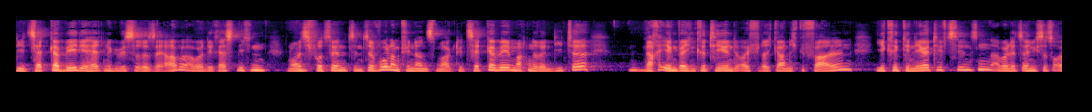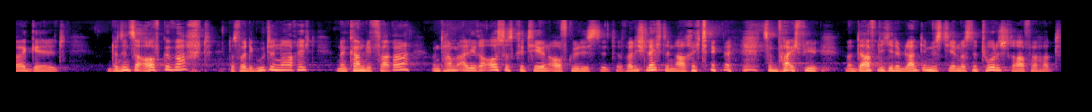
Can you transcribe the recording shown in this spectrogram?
Die ZKB, die hält eine gewisse Reserve, aber die restlichen 90 Prozent sind sehr wohl am Finanzmarkt. Die ZKB macht eine Rendite nach irgendwelchen Kriterien, die euch vielleicht gar nicht gefallen. Ihr kriegt die Negativzinsen, aber letztendlich ist das euer Geld. Und dann sind sie aufgewacht. Das war die gute Nachricht. Und dann kamen die Pfarrer und haben all ihre Ausschlusskriterien aufgelistet. Das war die schlechte Nachricht. Zum Beispiel, man darf nicht in einem Land investieren, was eine Todesstrafe hat.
